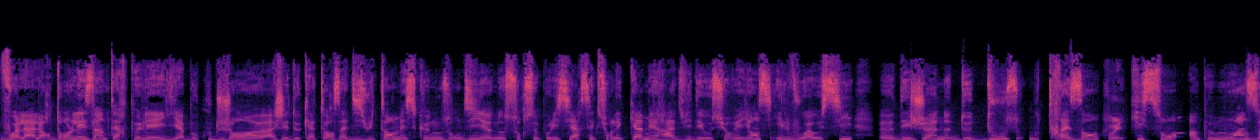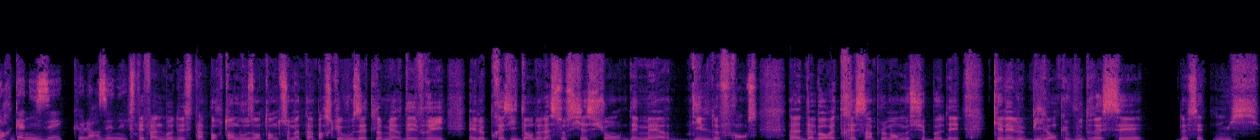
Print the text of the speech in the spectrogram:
Voilà, alors dans les interpellés, il y a beaucoup de gens euh, âgés de 14 à 18 ans, mais ce que nous ont dit euh, nos sources policières, c'est que sur les caméras de vidéosurveillance, ils voient aussi euh, des jeunes de 12 ou 13 ans qui sont un peu moins organisés que leurs aînés. Stéphane Baudet, c'est important de vous entendre ce matin parce que vous êtes le maire d'Evry et le président de l'association des maires d'Île-de-France. D'abord et très simplement, monsieur Baudet, quel est le bilan que vous dressez de cette nuit?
